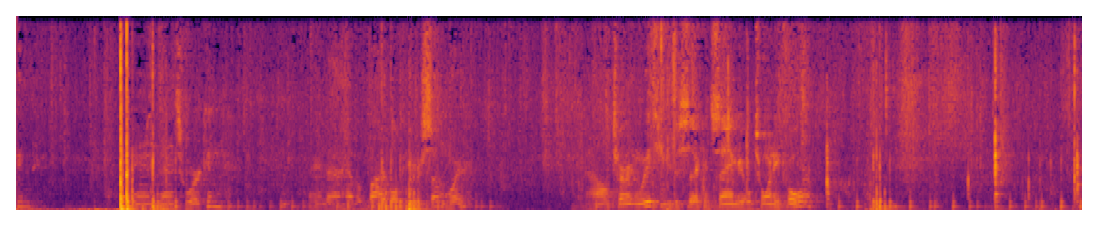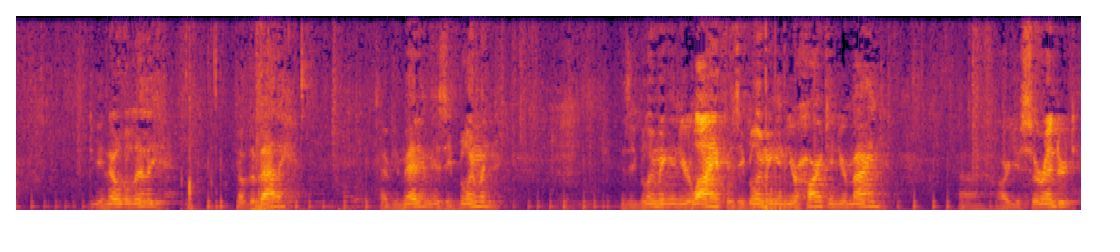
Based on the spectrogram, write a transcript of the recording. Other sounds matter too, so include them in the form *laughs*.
working. And that's working. And I have a Bible here somewhere. And I'll turn with you to 2 Samuel 24. Do you know the lily of the valley? Have you met him? Is he blooming? Is he blooming in your life? Is he blooming in your heart, in your mind? Uh, are you surrendered?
